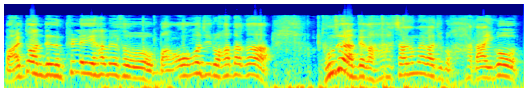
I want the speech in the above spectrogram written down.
말도 안 되는 플레이 하면서 막 어거지로 하다가 도저히 안 돼가. 아, 짜증나가지고. 아, 나 이거.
